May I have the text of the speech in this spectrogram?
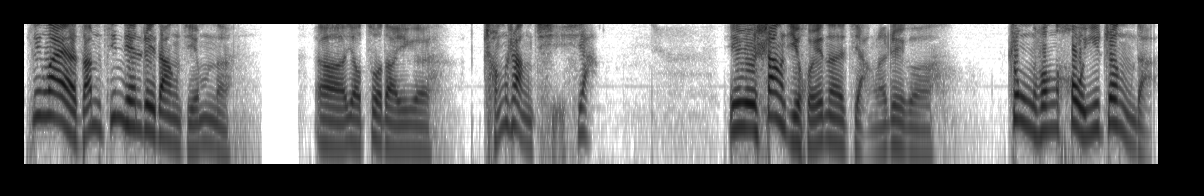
另外啊，咱们今天这档节目呢，呃，要做到一个承上启下，因为上几回呢讲了这个中风后遗症的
